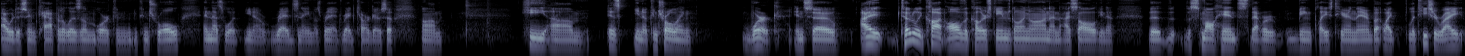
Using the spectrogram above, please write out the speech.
I would assume capitalism or con- control, and that's what you know. Red's name was Red, Red Cargo. So, um, he um, is you know controlling work, and so I totally caught all the color schemes going on, and I saw you know the, the, the small hints that were being placed here and there. But like Letitia Wright,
